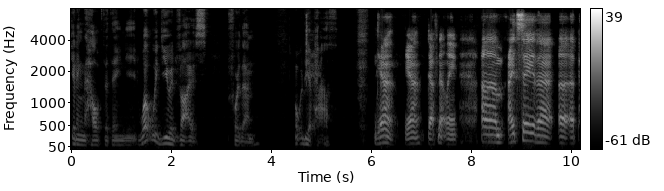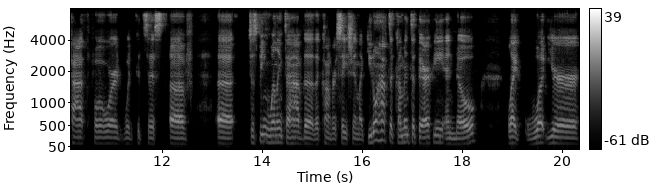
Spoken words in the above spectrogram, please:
getting the help that they need. What would you advise for them? What would be a path? Yeah, yeah, definitely. Um, I'd say that a, a, path forward would consist of uh, just being willing to have the the conversation. Like you don't have to come into therapy and know like what your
